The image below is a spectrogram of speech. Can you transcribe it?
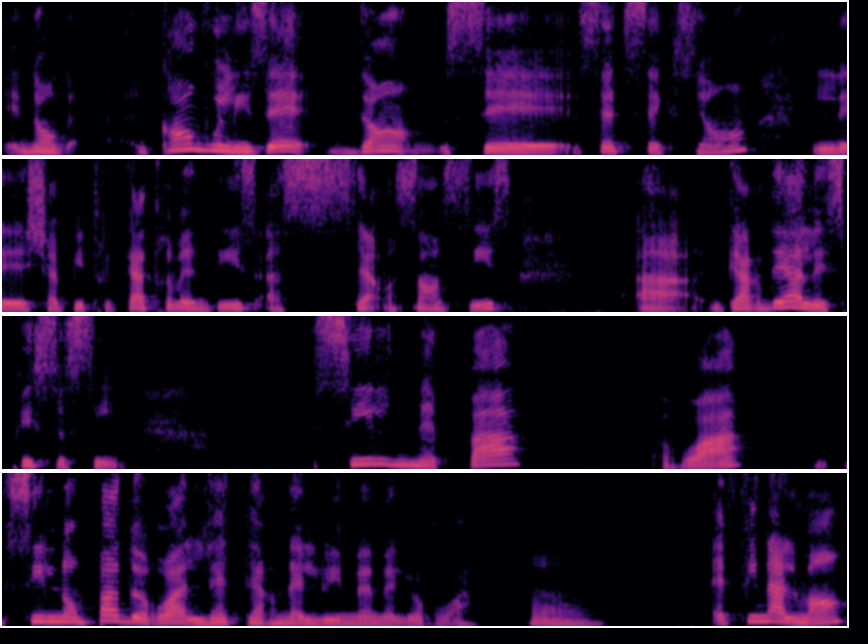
Et donc, quand vous lisez dans cette section, les chapitres 90 à 106, gardez à l'esprit ceci. S'il n'est pas roi, s'ils n'ont pas de roi, l'Éternel lui-même est le roi. Hmm. Et finalement,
